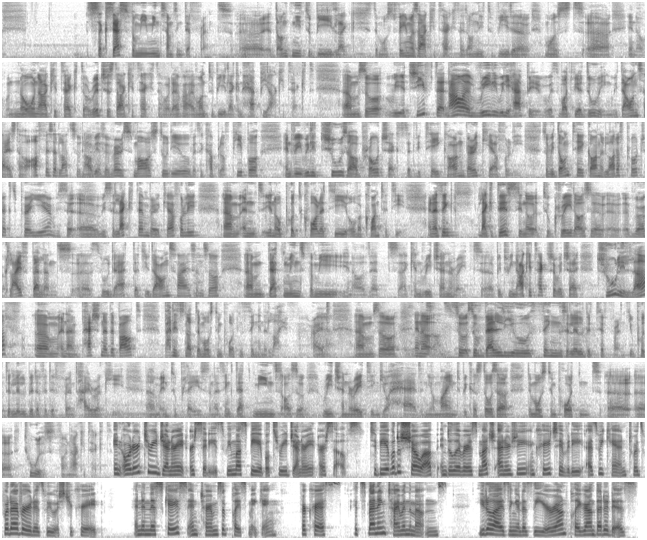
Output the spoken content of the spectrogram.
success for me means something different. Uh, I don't need to be like the most famous architect. I don't need to be the most uh, you know known architect or richest architect or whatever. I want to be like a happy architect. Um, so we achieved that. Now I'm really, really happy with what we are doing. We downsized our office a lot, so now we have a very small studio with a couple of people, and we really choose our projects that we take on very carefully. So we don't take on a lot of projects per year. We se- uh, we select them very carefully, um, and you know put quality over quantity. And I think like this, you know, to create also a, a work-life balance uh, through that, that you downsize and so, um, that means for me, you know, that I can regenerate uh, between architecture, which I truly love um, and I'm passionate about, but it's not the most important thing in the life right? Yeah. Um, so you know, so so value things a little bit different. You put a little bit of a different hierarchy um, into place, and I think that means also regenerating your head and your mind because those are the most important uh, uh, tools for an architect. In order to regenerate our cities, we must be able to regenerate ourselves. To be able to show up and deliver as much energy and creativity as we can towards whatever it is we wish to create. And in this case, in terms of placemaking. For Chris, it's spending time in the mountains, utilizing it as the year round playground that it is.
